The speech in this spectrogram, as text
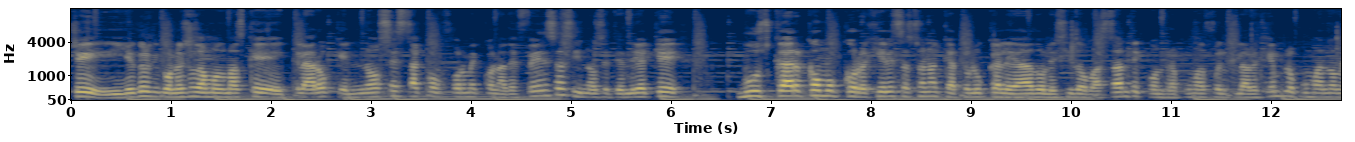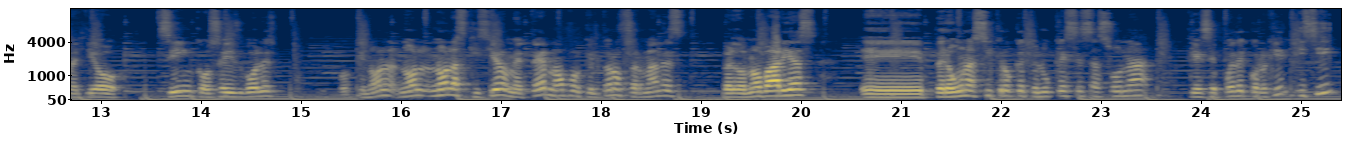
Sí, y yo creo que con eso damos más que claro que no se está conforme con la defensa, sino se tendría que buscar cómo corregir esa zona que a Toluca le ha adolecido bastante. Contra Pumas fue el claro ejemplo. Pumas no metió 5 o 6 goles porque no, no, no las quisieron meter, ¿no? Porque el Toro Fernández perdonó varias, eh, pero aún así creo que Toluca es esa zona que se puede corregir. Y sí,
